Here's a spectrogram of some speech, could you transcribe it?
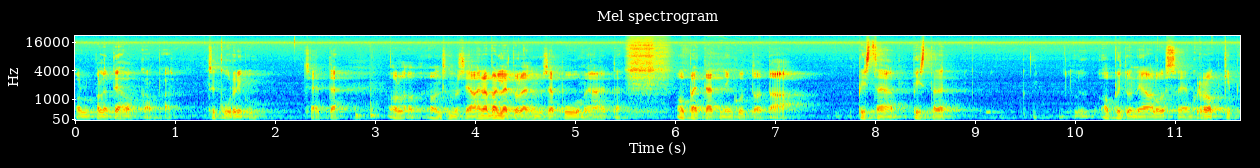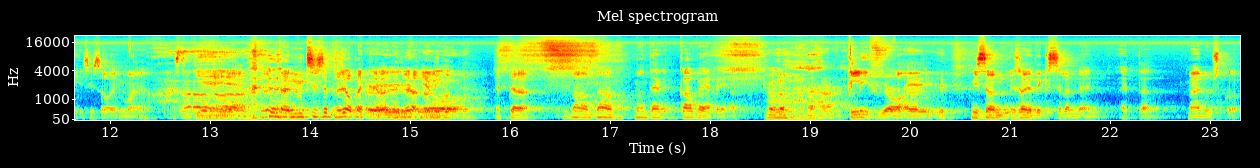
ollut paljon tehokkaampaa se kuri kuin se, että on semmoisia, aina välillä tulee semmoisia puumeja, että opettajat niin kuin, tota, pistää, pistää oppitunnin alussa jonkun rockibiisi soimaan. Ja sitten, jee, jee. No, mutta siis ne on joo. niin kuin, että mä, oon- mä, oon, mä oon teidän kaveri ja Cliff Joo, ei. Niin se on, se on jotenkin sellainen, että mä en usko,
